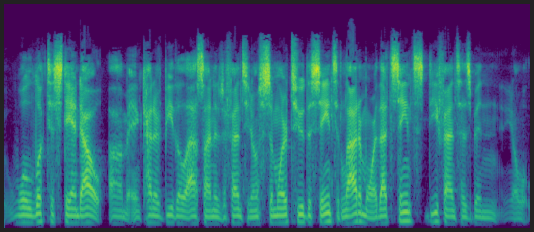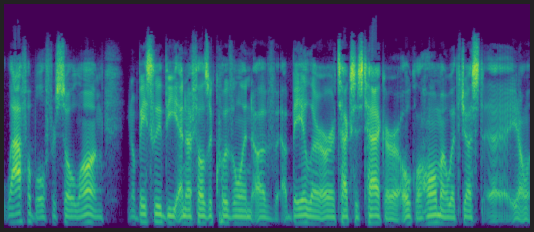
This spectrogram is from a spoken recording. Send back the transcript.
will look to stand out um, and kind of be the last line of defense. You know, similar to the Saints and Lattimore. That Saints defense has been you know laughable for so long. You know, basically the NFL's equivalent of a Baylor or a Texas Tech or Oklahoma with just uh, you know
